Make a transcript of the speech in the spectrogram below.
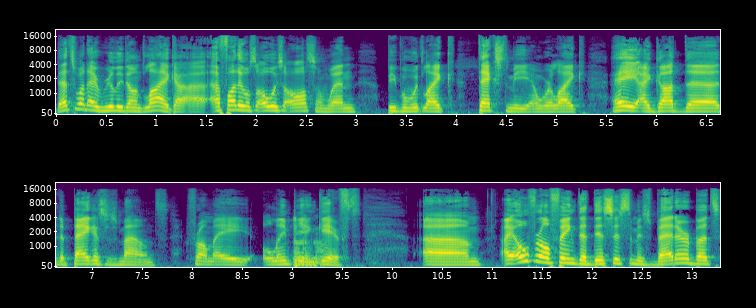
that's what I really don't like. I, I thought it was always awesome when people would like text me and were like, "Hey, I got the the Pegasus mount from a Olympian Mhm. gift." Um, I overall think that this system is better, but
